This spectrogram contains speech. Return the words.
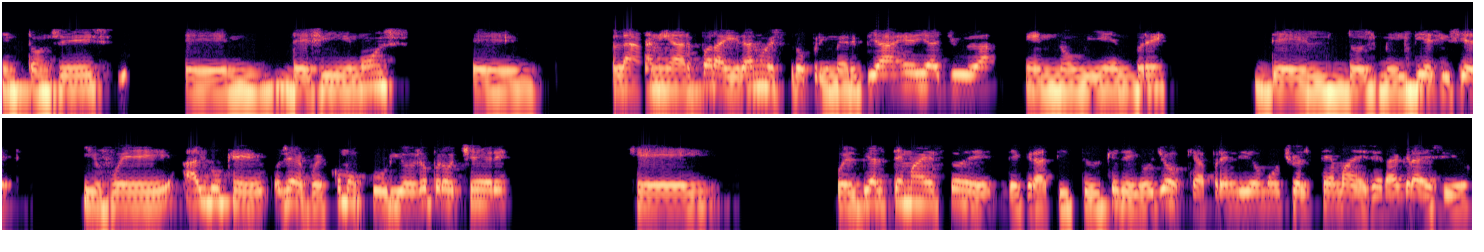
Entonces, Em, decidimos em, planear para ir a nuestro primer viaje de ayuda en noviembre del 2017. Y fue algo que, o sea, fue como curioso, pero chévere, que vuelve al tema esto de, de gratitud que digo yo, que he aprendido mucho el tema de ser agradecido.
